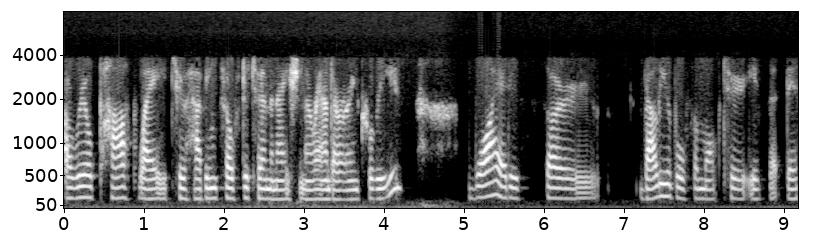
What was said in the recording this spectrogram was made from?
a real pathway to having self determination around our own careers. Why it is so valuable for Mob too is that there's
